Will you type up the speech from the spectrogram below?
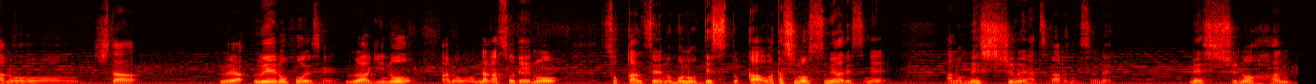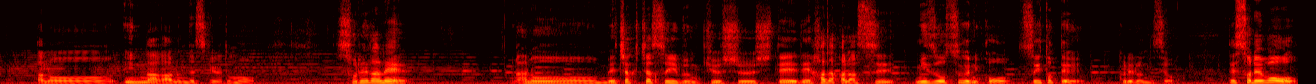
ああの下上上の方ですね上着のあの長袖の速乾性のものですとか私のおすすめはですねあのメッシュのやつがあるんですよね。メッシュの半あのインナーがあるんですけれどもそれがねあのめちゃくちゃ水分吸収してで肌から水をすぐにこう吸い取ってくれるんですよ。でそれを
